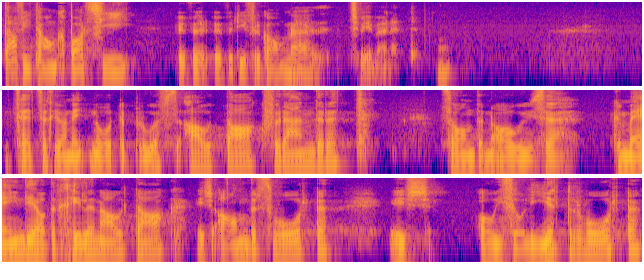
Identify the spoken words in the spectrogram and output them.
darf ich dankbar sein über, über die vergangenen zwei Monate. Jetzt hat sich ja nicht nur der Berufsalltag verändert, sondern auch unser Gemeinde- oder Kirchenalltag ist anders geworden, ist auch isolierter geworden.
